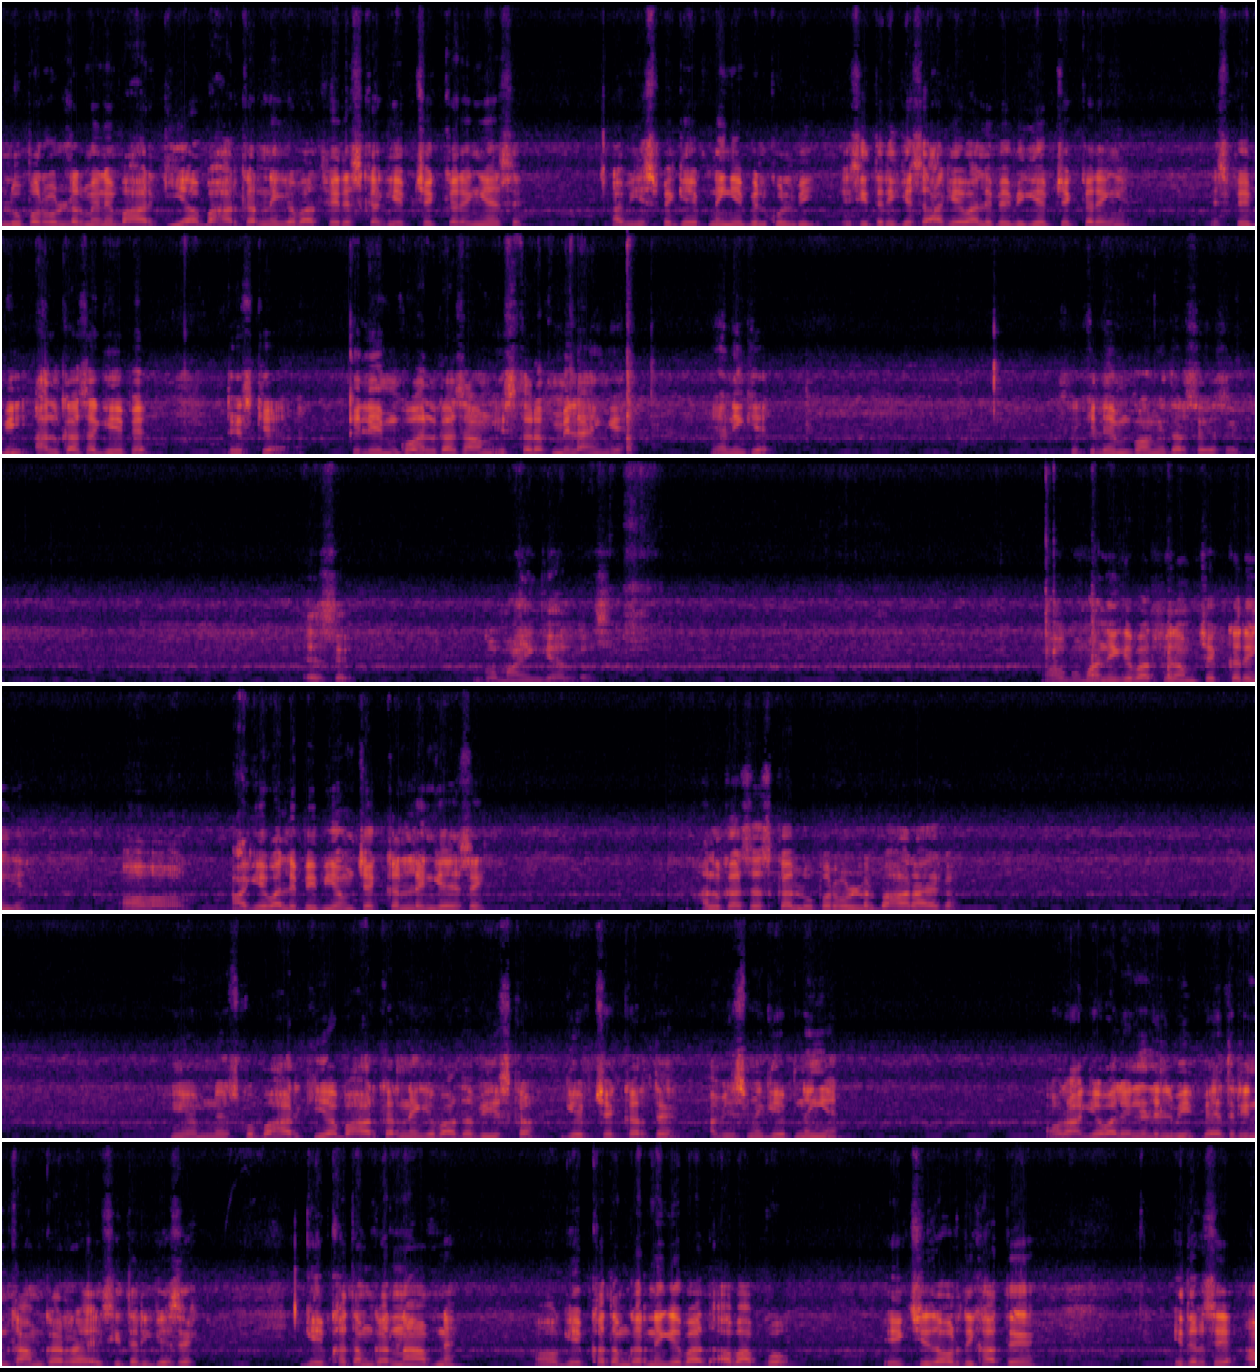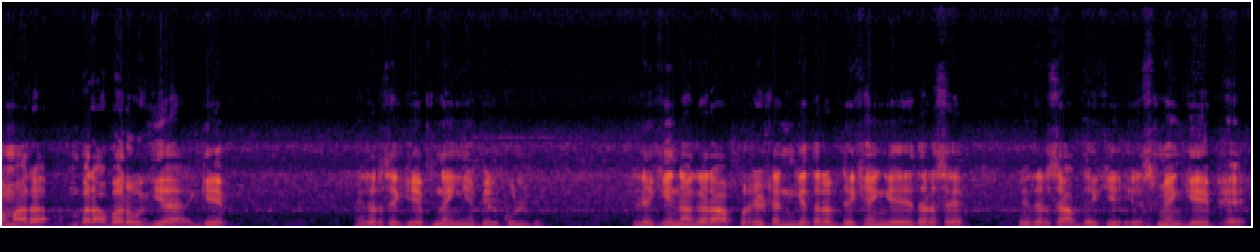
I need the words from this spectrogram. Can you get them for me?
लूपर होल्डर मैंने बाहर किया। बाहर करने के बाद फिर इसका गेप चेक करेंगे ऐसे। अभी इस पर गेप नहीं है बिल्कुल भी। इसी तरीके से आगे वाले पे भी गेप चेक करेंगे। इस पर भी हल्का सा गेप है। तो इसके क्लेम को हल्का सा हम इस तरफ़ मिलाएँगे। यानी कि इसके क्लेम को हम इधर से ऐसे ऐसे घुमाएँगे हल्का सा। और घुमाने के बाद फिर हम चेक करेंगे और आगे वाले पे भी हम चेक कर लेंगे ऐसे ही। हल्का सा इसका लूपर होल्डर बाहर आएगा। ये हमने इसको बाहर किया। बाहर करने के बाद अभी इसका गेप चेक करते हैं। अभी इसमें गेप नहीं है। और आगे वाले निडल भी बेहतरीन काम कर रहा है, इसी तरीके से। गेप ख़त्म करना आपने। और गेप ख़त्म करने के बाद अब आपको एक चीज़ और दिखाते हैं। इधर से हमारा बराबर हो गया है गेप। इधर से गेप नहीं है बिल्कुल भी। लेकिन अगर आप रिटर्न की तरफ़ देखेंगे इधर से तो इधर से आप देखिए, इसमें गेप है।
